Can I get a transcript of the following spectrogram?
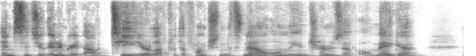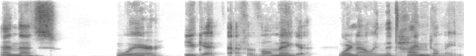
And since you integrate out t, you're left with a function that's now only in terms of omega, and that's where you get f of omega. We're now in the time domain.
